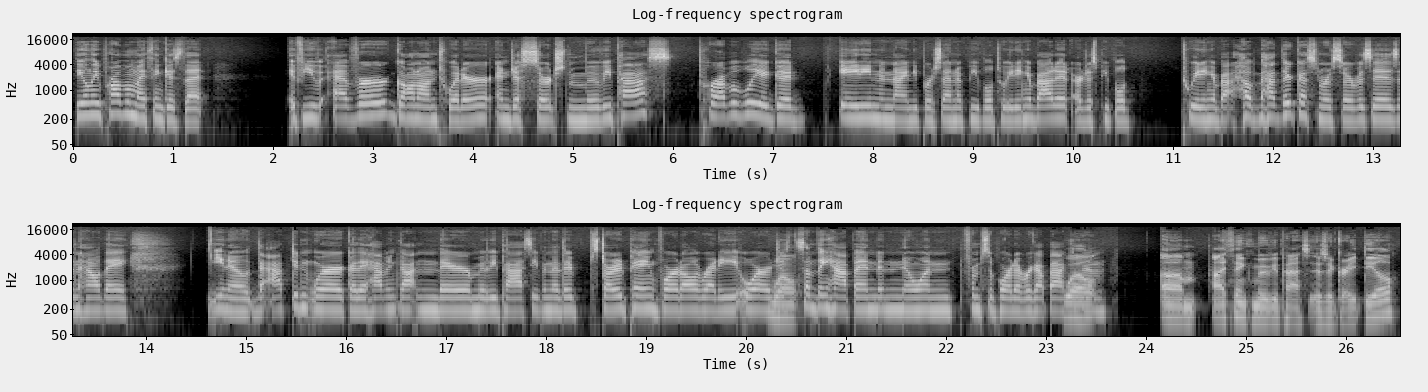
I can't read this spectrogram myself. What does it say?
The only problem I think is that if you've ever gone on Twitter and just searched MoviePass, probably a good 80 to 90% of people tweeting about it are just people tweeting about how bad their customer service is and how they you know the app didn't work or they haven't gotten their movie pass even though they started paying for it already or Well- just something happened and no one from support ever got back Well, to them. Um, I think Movie Pass is a great deal,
